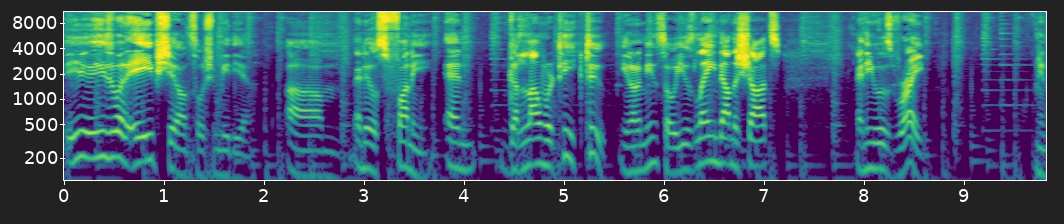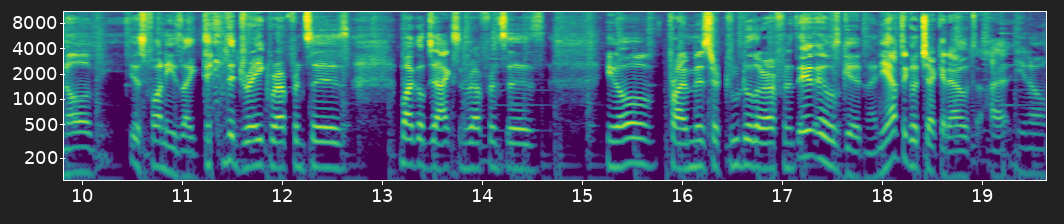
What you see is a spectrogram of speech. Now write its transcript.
He, he's went ape shit on social media. Um, and it was funny. And ਗੱਲਾਂ were teak too. You know what I mean? So he was laying down the shots and he was right. You know, it's funny. He's like the Drake references, Michael Jackson references, you know, Prime Minister Trudeau the reference. It, it was good, man. You have to go check it out. I, you know,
